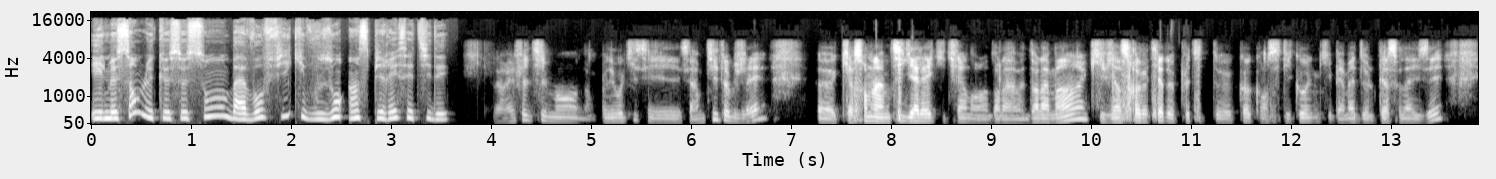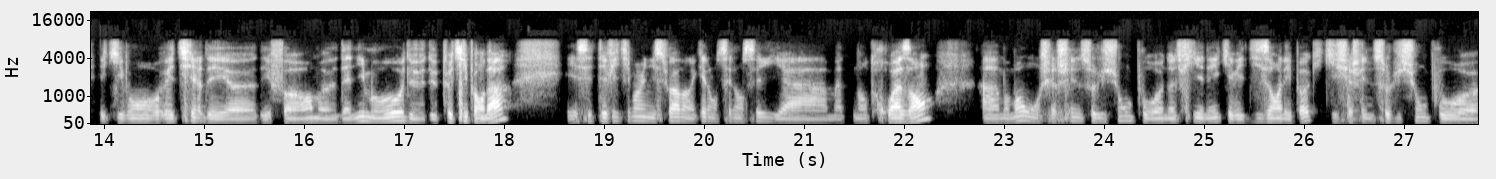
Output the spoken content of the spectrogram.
Et il me semble que ce sont bah, vos filles qui vous ont inspiré cette idée. Alors effectivement, donc MoneyWalkie, c'est un petit objet euh, qui ressemble à un petit galet qui tient dans, la, main, qui vient se revêtir de petites euh, coques en silicone qui permettent de le personnaliser et qui vont revêtir des, euh, formes d'animaux, de, petits pandas. Et c'est effectivement une histoire dans laquelle on s'est lancé il y a maintenant trois ans à un moment où on cherchait une solution pour notre fille aînée qui avait 10 ans à l'époque, qui cherchait une solution pour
